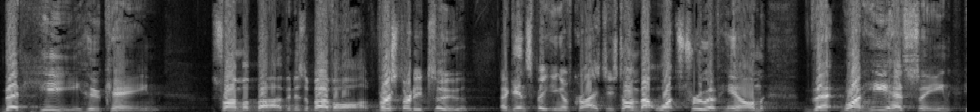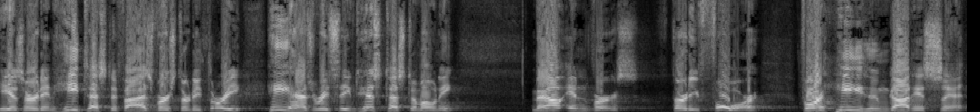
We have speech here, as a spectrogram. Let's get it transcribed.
That he who came from above and is above all. Verse 32, again speaking of Christ, he's talking about what's true of him that what he has seen, he has heard, and he testifies, verse 33, he has received his testimony. Now in verse 34, for he whom God has sent,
